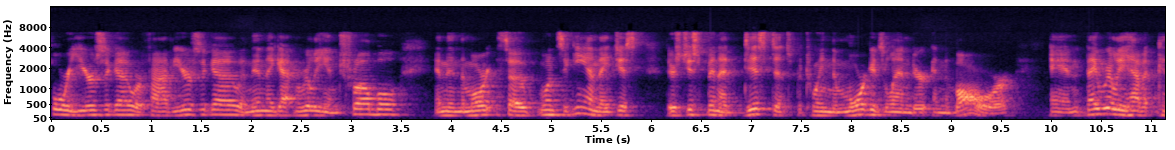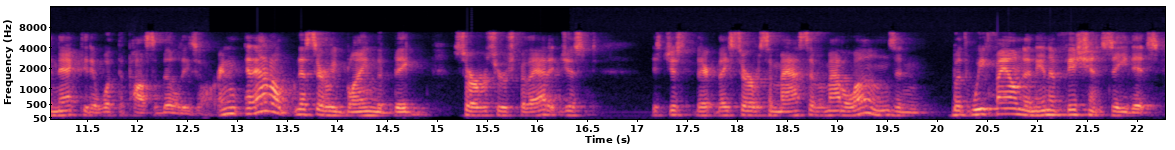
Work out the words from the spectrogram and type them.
four years ago or five years ago, and then they got really in trouble. And then the more, so once again, they just, there's just been a distance between the mortgage lender and the borrower, and they really haven't connected at what the possibilities are. And, and I don't necessarily blame the big servicers for that. It just, it's just they service a massive amount of loans, and but we found an inefficiency that's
